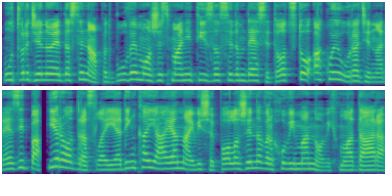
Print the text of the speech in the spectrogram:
Utvrđeno je da se napad buve može smanjiti za 70% ako je urađena rezidba, jer odrasla jedinka jaja najviše polaže na vrhovima novih mladara.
